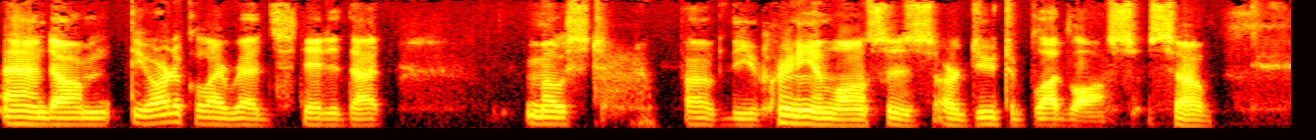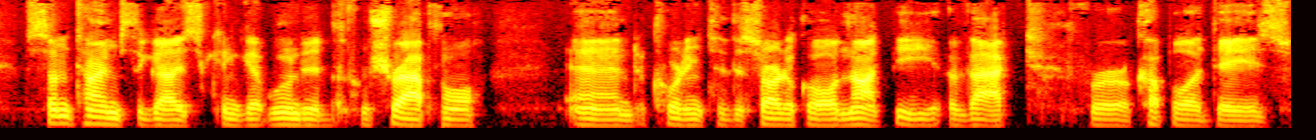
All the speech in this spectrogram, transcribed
And um, the article I read stated that most of the Ukrainian losses are due to blood loss. So sometimes the guys can get wounded from shrapnel and, according to this article, not be evac for a couple of days.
